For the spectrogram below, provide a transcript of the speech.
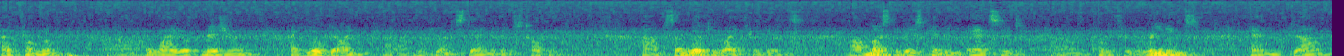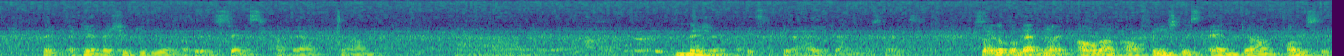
take from them uh, a way of measuring how you're going uh, with your understanding of each topic. Um, so work your way through these. Um, most of these can be answered um, probably through the readings, and they, again, they should give you a, a bit of a sense about measuring, I guess, you know, how you're going in your studies. So look, on that note, I'll, um, I'll finish this, and um, obviously,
